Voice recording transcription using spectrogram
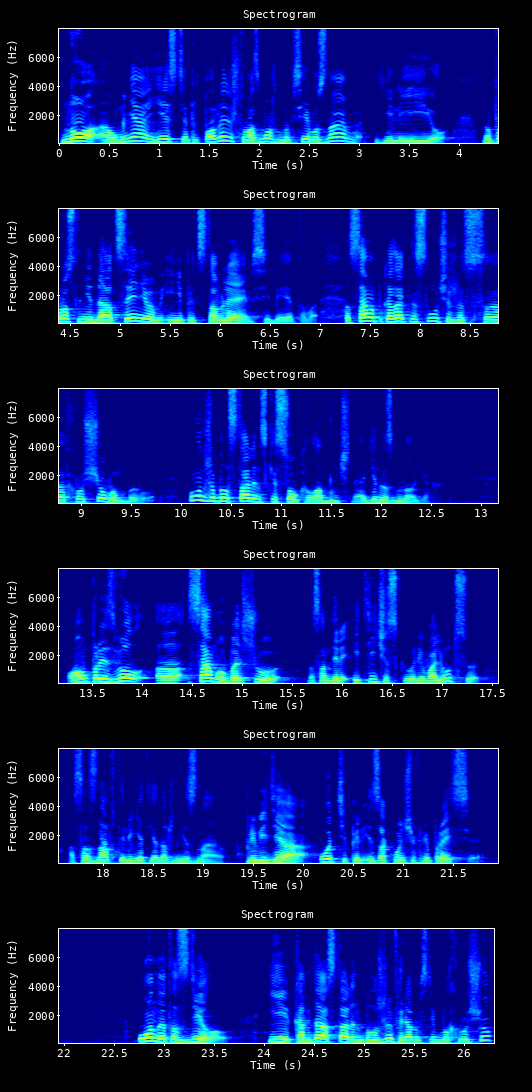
Но а, у меня есть предположение, что, возможно, мы все его знаем, или ее, но просто недооцениваем и не представляем себе этого. Самый показательный случай же с э, Хрущевым был. Ну, он же был сталинский сокол обычный, один из многих. Он произвел э, самую большую, на самом деле, этическую революцию, осознав это или нет, я даже не знаю, приведя оттепель и закончив репрессии. Он это сделал. И когда Сталин был жив и рядом с ним был Хрущев,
